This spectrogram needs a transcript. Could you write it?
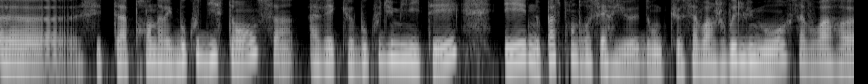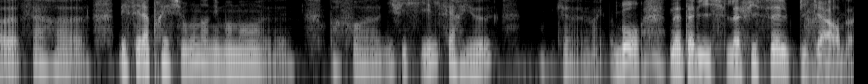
euh, c'est à prendre avec beaucoup de distance, avec beaucoup d'humilité, et ne pas se prendre au sérieux. Donc, euh, savoir jouer de l'humour, savoir euh, faire baisser la pression dans des moments parfois difficiles, sérieux. Bon, Nathalie, la ficelle picarde.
